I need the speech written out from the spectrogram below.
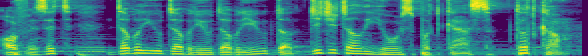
or visit www.digitalyourspodcast.com.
